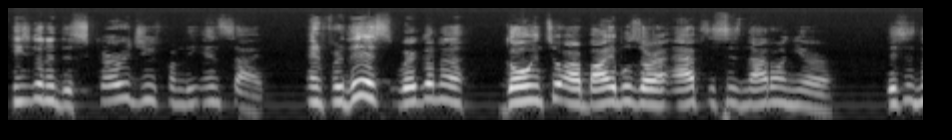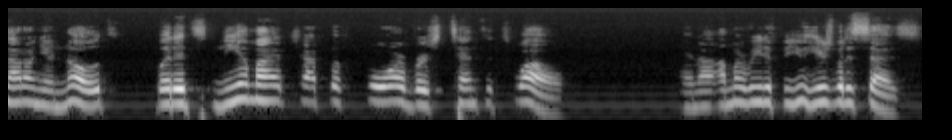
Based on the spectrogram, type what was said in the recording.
He's going to discourage you from the inside. And for this, we're going to go into our Bibles or our apps. This is not on your, this is not on your notes, but it's Nehemiah chapter 4, verse 10 to 12. And I'm going to read it for you. Here's what it says.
